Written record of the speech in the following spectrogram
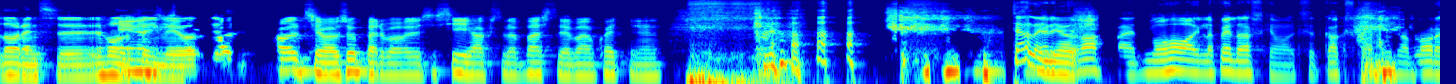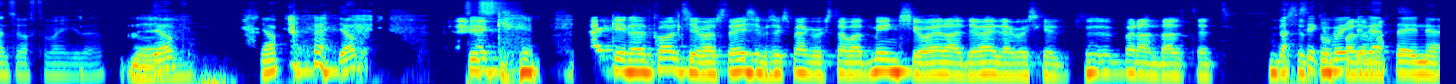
Lawrence äh, Hall of Fame'i jõuab. Colts jõuab superbowli, siis Seahawks tuleb vastu ja paneb kotti neile. seal on ju eriti, vahva, et mu hooaeg läheb veel raskemaks, et kaks korda saab Lawrence'i vastu mängida. jah, jah, jah siis.... äkki, äkki nad Coltsi vastu esimeseks mänguks toovad Minshew eraldi välja kuskilt põranda alt, et. tahaks ikka võidu kätte, on ju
